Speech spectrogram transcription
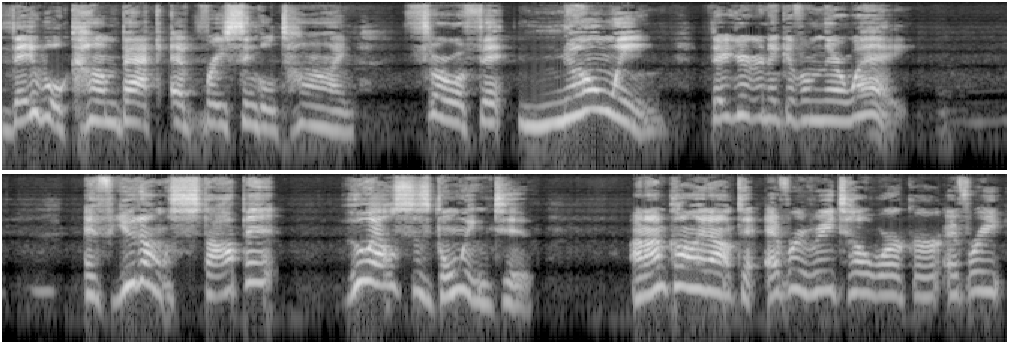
they will come back every single time, throw a fit, knowing that you're going to give them their way. If you don't stop it, who else is going to? And I'm calling out to every retail worker, every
